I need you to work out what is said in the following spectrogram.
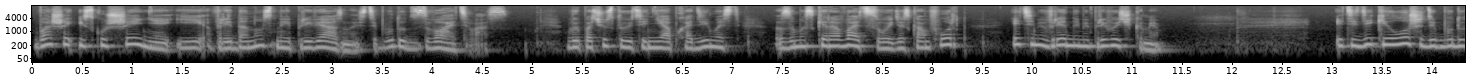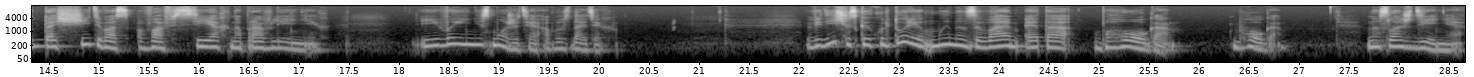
ваши искушения и вредоносные привязанности будут звать вас. Вы почувствуете необходимость замаскировать свой дискомфорт этими вредными привычками. Эти дикие лошади будут тащить вас во всех направлениях, и вы не сможете обуздать их. В ведической культуре мы называем это бхога, бхога, наслаждение,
